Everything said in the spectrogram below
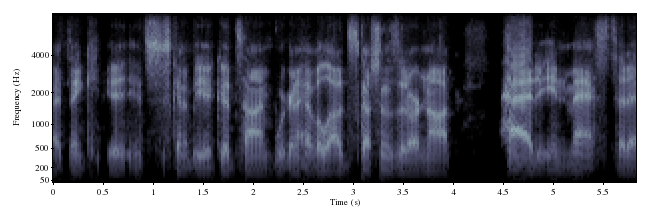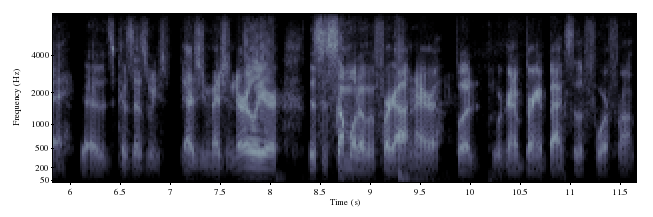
I think it, it's just going to be a good time. We're going to have a lot of discussions that are not had in mass today, because as we as you mentioned earlier, this is somewhat of a forgotten era, but we're going to bring it back to the forefront.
